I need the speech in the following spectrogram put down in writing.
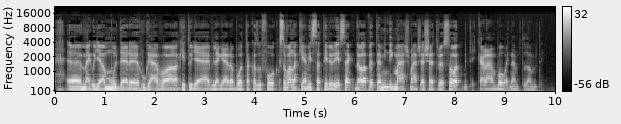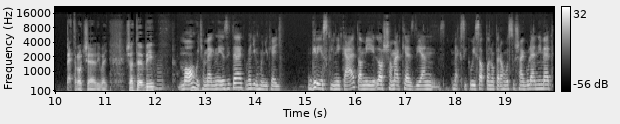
meg ugye a Mulder hugával, akit ugye elvileg elraboltak az ufók. Szóval vannak ilyen visszatérő részek, de alapvetően mindig más-más esetről szólt, mint egy Kalambó, vagy nem tudom, mint egy Petrocelli, vagy stb. Ma, hogyha megnézitek, vegyünk mondjuk egy Grace klinikát, ami lassan már kezd ilyen mexikói szappanopera hosszúságú lenni, mert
